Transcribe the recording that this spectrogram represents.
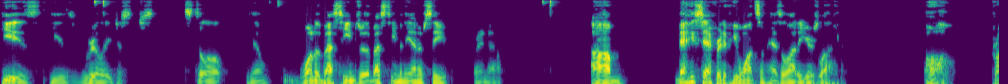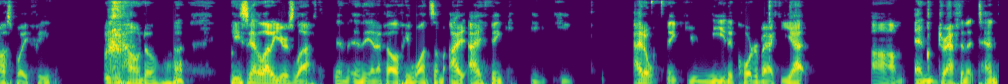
He's is he is really just, just still you know one of the best teams or the best team in the NFC right now. Um, Matthew Stafford, if he wants him, has a lot of years left. Oh, frostbite feet, pound him. He's got a lot of years left in, in the NFL if he wants them. I, I think he, he I don't think you need a quarterback yet. Um, and drafting at tenth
